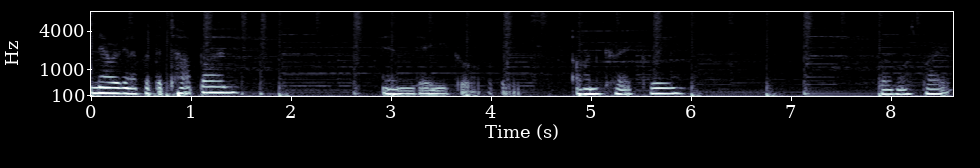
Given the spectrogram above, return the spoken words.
Now we're gonna put the top on. And there you go. It's on correctly for the most part.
